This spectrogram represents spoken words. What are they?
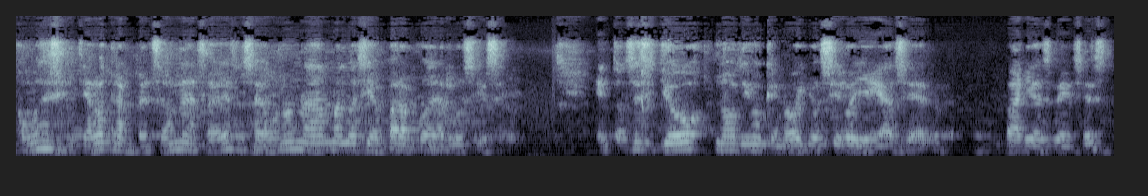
cómo se sentía la otra persona, ¿sabes? O sea, uno nada más lo hacía para poder lucirse. Entonces yo no digo que no, yo sí lo llegué a hacer varias veces.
